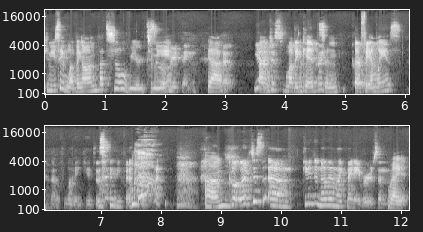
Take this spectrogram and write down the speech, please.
Can you say loving on? That's still weird to It's me. a weird thing, Yeah. but yeah, Um, just loving kids like, and their families. I don't know if loving kids is any better. Um, Cool, like just um, getting to know them like my neighbors and right.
